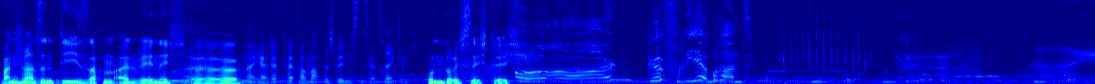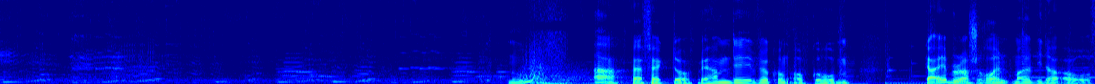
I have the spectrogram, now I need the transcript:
Manchmal sind die Sachen ein wenig äh, Naja, der Pfeffer macht es wenigstens erträglich. undurchsichtig. Oh, Gefrierbrand. Ah, perfekto. Wir haben die Wirkung aufgehoben. Guybrush räumt mal wieder auf.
